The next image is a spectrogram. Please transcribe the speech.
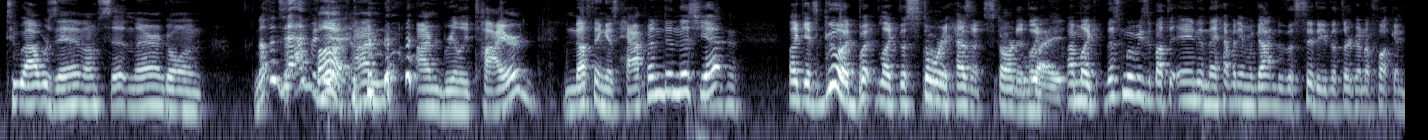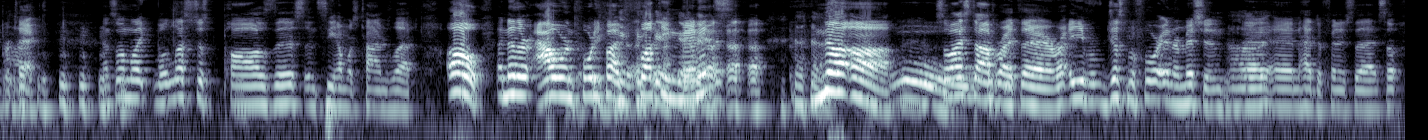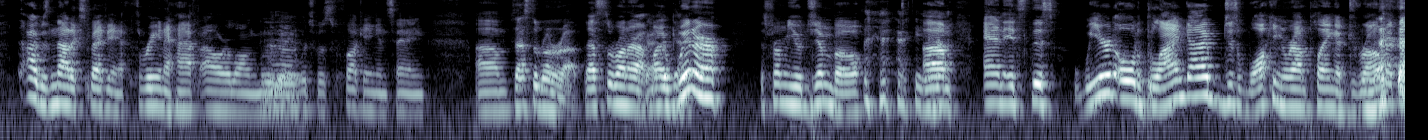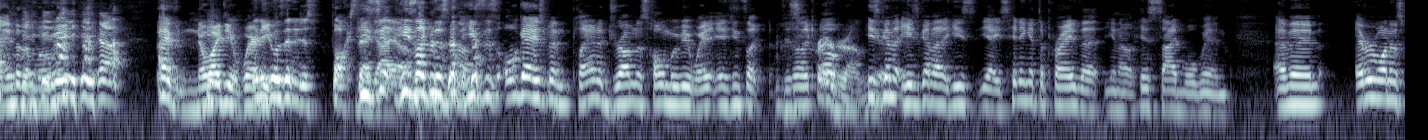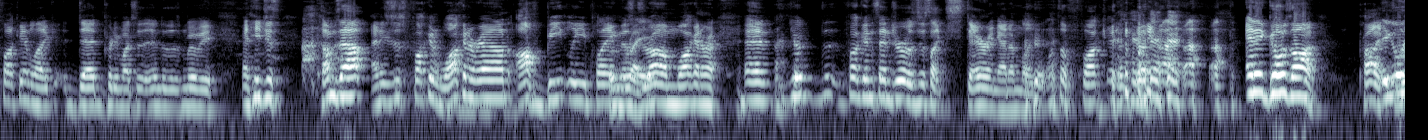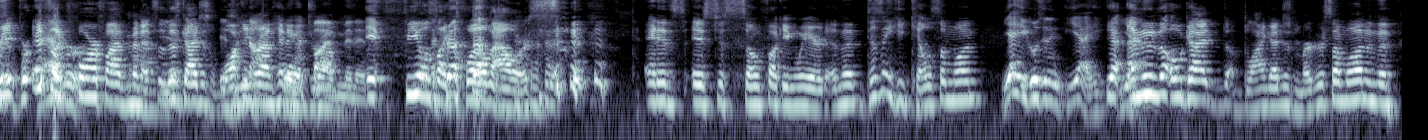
Two hours in, I'm sitting there and going, Nothing's happened "Fuck, yet. I'm, I'm really tired. Nothing has happened in this yet." Like it's good, but like the story hasn't started. Like Right. I'm like, this movie's about to end, and they haven't even gotten to the city that they're gonna fucking protect. and so I'm like, well, let's just pause this and see how much time's left. Oh, another hour and forty five fucking minutes. Nuh-uh. Ooh. So I stopped right there, right even just before intermission, Uh-huh. uh, and had to finish that. So I was not expecting a three and a half hour long movie, Uh-huh. which was fucking insane. Um, So that's the runner-up. that's the runner up. Okay. My Okay. winner is from Yojimbo. Um, and it's this weird old blind guy just walking around playing a drum at the end of the movie. yeah. I have no idea where and he, he goes in and just fucks that He's, guy he's up. like this. He's this old guy who's been playing a drum this whole movie. Waiting, and he's like, This like, prayer oh, drum, he's yeah. gonna, he's gonna, he's yeah, he's hitting it to pray that you know his side will win, and then everyone is fucking like dead pretty much at the end of this movie, and he just comes out and he's just fucking walking around offbeatly playing this Right. drum, walking around, and you're, the fucking Sanjuro is just like staring at him like, what the fuck, and it goes on. Probably It goes three- forever. it's like four or five minutes of this guy just walking around hitting a drum. minutes. It feels like twelve hours, and it's it's just so fucking weird. And then doesn't he kill someone? yeah, he goes in. And, yeah, he, Yeah, and then the old guy, the blind guy, just murders someone, and then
